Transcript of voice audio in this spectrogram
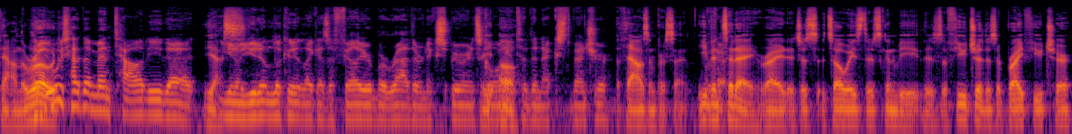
down the Have you always had that mentality that Yes. you know you didn't look at it like as a failure, but rather an experience going oh. into the next venture. A thousand percent. Even Okay. today, right? It's just it's always there's going to be there's a future. There's a bright future.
